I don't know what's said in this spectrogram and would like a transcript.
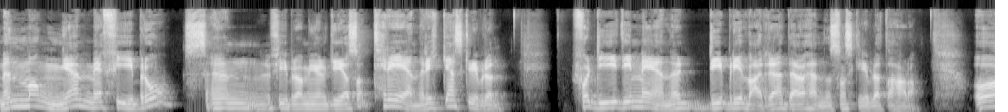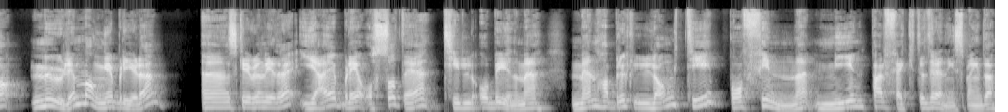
Men mange med fibro, fibromyalgi også, trener ikke, skriver hun. Fordi de mener de blir verre. Det er jo henne som skriver dette her, da. Og mulig mange blir det, skriver hun videre. Jeg ble også det til å begynne med, men har brukt lang tid på å finne min perfekte treningsmengde.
